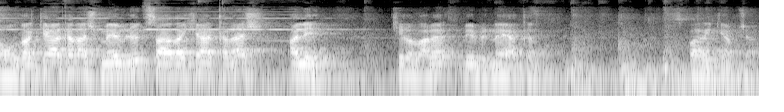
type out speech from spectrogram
Soldaki arkadaş Mevlüt, sağdaki arkadaş Ali. Kiloları birbirine yakın. Sparring yapacaklar.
